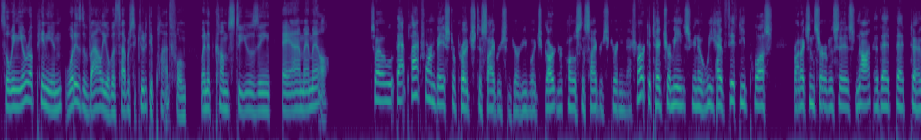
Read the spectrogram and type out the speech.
So, in your opinion, what is the value of a cybersecurity platform when it comes to using AMML? So that platform-based approach to cybersecurity, which Gartner calls the cybersecurity mesh architecture, means you know we have 50 plus products and services not that that uh,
